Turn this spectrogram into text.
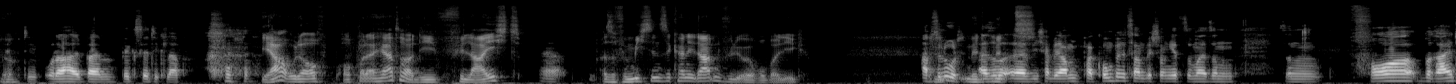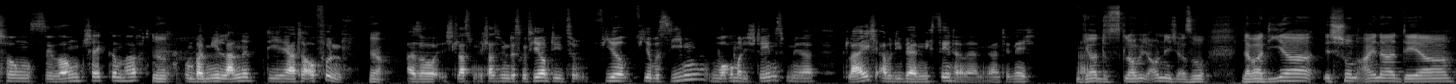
Ja. Oder halt beim Big City Club. ja, oder auch, auch bei der Hertha, die vielleicht, ja. also für mich sind sie Kandidaten für die Europa League. Absolut. Mit, also mit äh, ich habe ja ein paar Kumpels, haben wir schon jetzt so mal so einen so einen Vorbereitungs-Saison-Check gemacht ja. und bei mir landet die Hertha auf 5. Ja. Also ich lasse ich lass mich diskutieren, ob die zu 4 bis 7, wo auch immer die stehen, ist mir gleich, aber die werden nicht Zehnter werden, garantiert nicht. Ja, ja das glaube ich auch nicht. Also Labadia ist schon einer, der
